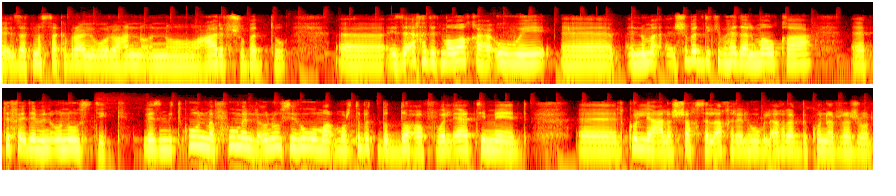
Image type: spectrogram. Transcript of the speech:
إذا تمسك برأيه بيقولوا عنه إنه عارف شو بده. آه، إذا أخذت مواقع قوة آه، ما شو بدك بهذا الموقع؟ آه، بتفقدي من أنوثتك. لازم تكون مفهوم الأنوثة هو مرتبط بالضعف والاعتماد. الكلي على الشخص الآخر اللي هو بالأغلب بيكون الرجل.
